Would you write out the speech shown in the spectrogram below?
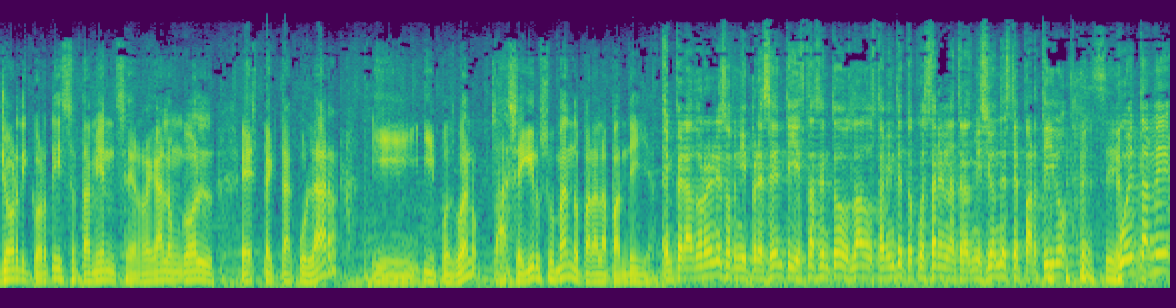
Jordi Cortiza también se regala un gol espectacular y, y pues bueno, a seguir sumando para la pandilla. Emperador, eres omnipresente y estás en todos lados. También te tocó estar en la transmisión de este partido. Sí. Cuéntame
